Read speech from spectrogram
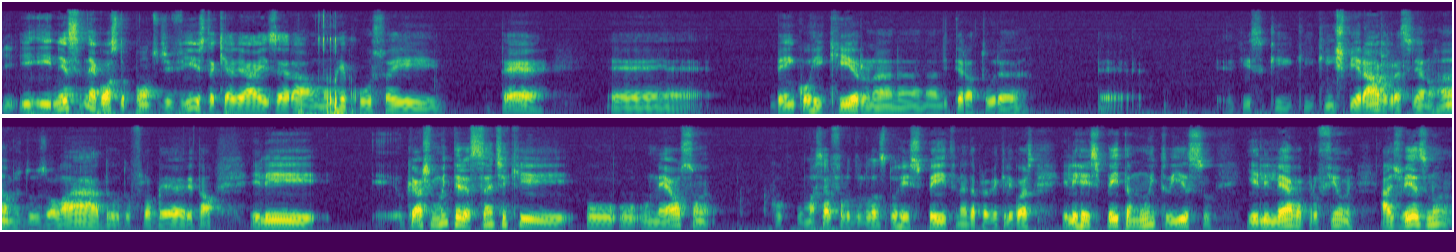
E, e, e, nesse negócio do ponto de vista, que aliás era um recurso aí até é, bem corriqueiro na, na, na literatura é, que, que, que, inspirava o Graciliano Ramos, do Zola, do, do Flaubert e tal, ele o que eu acho muito interessante é que o, o, o Nelson o Marcelo falou do lance do respeito, né? Dá para ver que ele gosta. Ele respeita muito isso e ele leva para o filme, às vezes, num,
